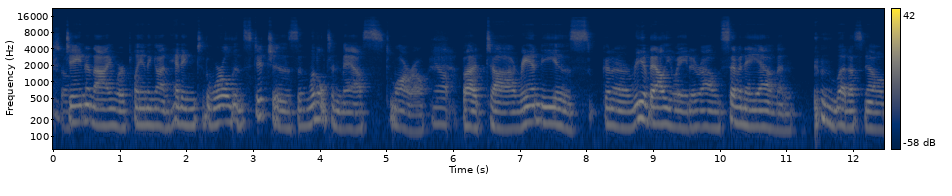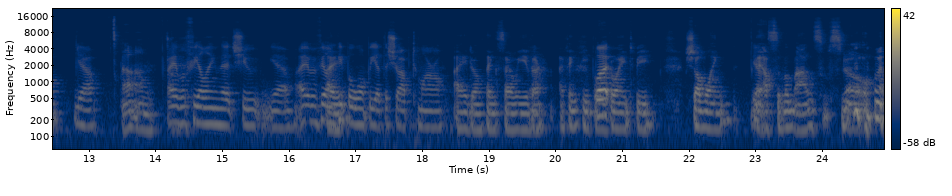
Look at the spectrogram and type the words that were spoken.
So. Jane and I were planning on heading to the World in Stitches in Littleton, Mass. tomorrow. Yeah. But uh, Randy is going to reevaluate around 7 a.m. and let us know. Yeah. Um, I have a feeling that she. Yeah. I have a feeling I- people won't be at the shop tomorrow. I don't think so either. I think people But- are going to be shoveling Yeah. massive amounts of snow.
